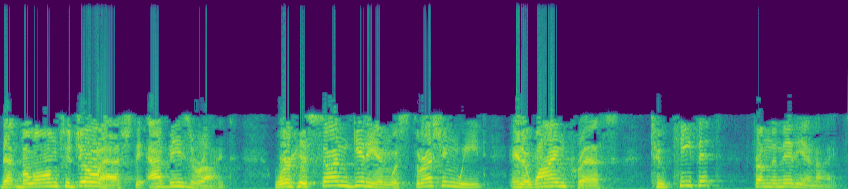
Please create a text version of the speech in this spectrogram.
that belonged to Joash the Abiezrite, where his son Gideon was threshing wheat in a winepress to keep it from the Midianites.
